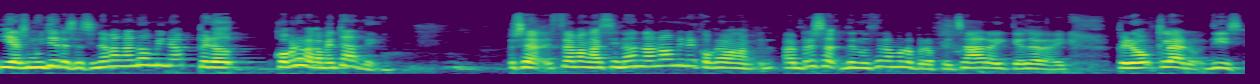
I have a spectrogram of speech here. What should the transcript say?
e as mulleres asinaban a nómina pero cobraban a metade O sea, estaban asinando a nómina e cobraban a, a empresa denunciáramolo pero fechara e quedara aí. Pero claro, dis,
